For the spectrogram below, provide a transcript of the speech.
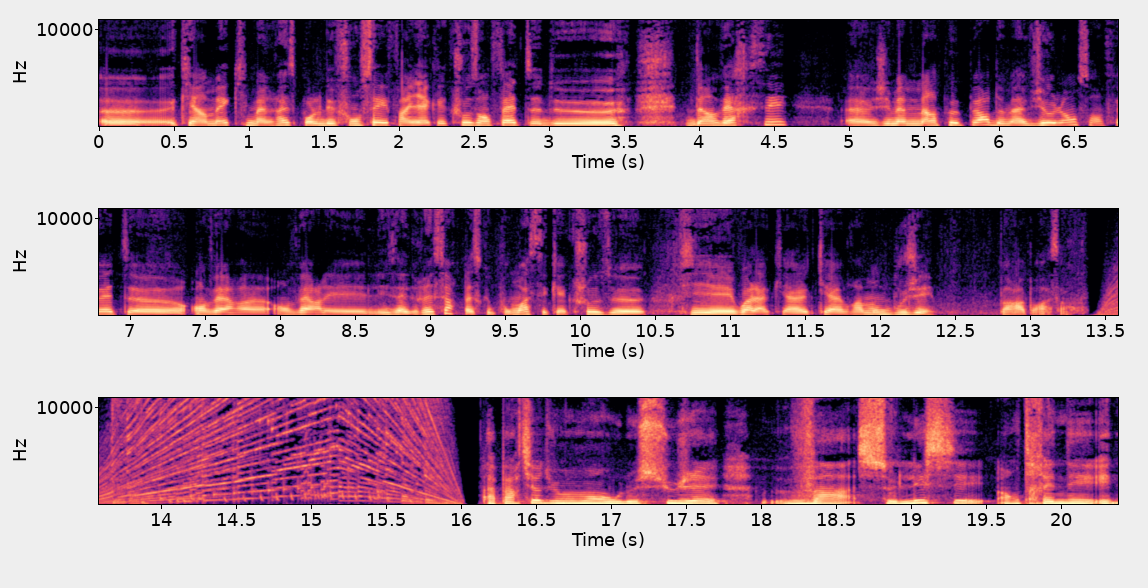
qu'il y ait un mec qui m'agresse pour le défoncer. Enfin, il y a quelque chose en fait d'inversé. j'ai même un peu peur de ma violence en fait envers envers les, les, agresseurs parce que pour moi, c'est quelque chose qui est voilà qui a, qui a vraiment bougé par rapport à ça. À partir du moment où le sujet va se laisser entraîner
